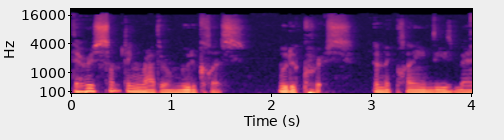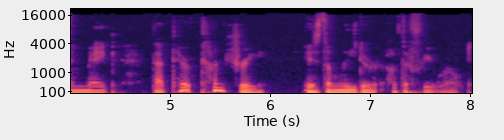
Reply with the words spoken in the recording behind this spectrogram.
There is something rather ludicrous, ludicrous in the claim these men make that their country is the leader of the free world.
